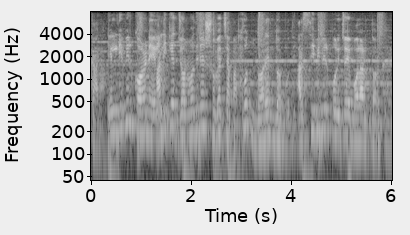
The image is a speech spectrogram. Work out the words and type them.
কারা? এলডিপির কর্নেল আলীকে জন্মদিনের শুভেচ্ছা পাঠান খুব নরেন্দ্র মোদী। আর সিবিপির পরিচয় বলার দরকার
